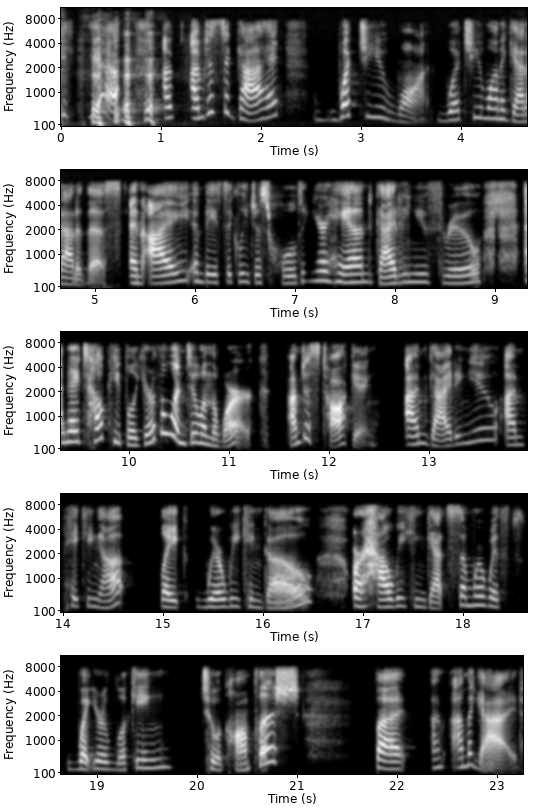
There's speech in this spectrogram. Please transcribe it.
yeah. I'm, I'm just a guide. What do you want? What do you want to get out of this? And I am basically just holding your hand, guiding you through. And I tell people, you're the one doing the work. I'm just talking. I'm guiding you. I'm picking up like where we can go or how we can get somewhere with what you're looking to accomplish. But I'm I'm a guide.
